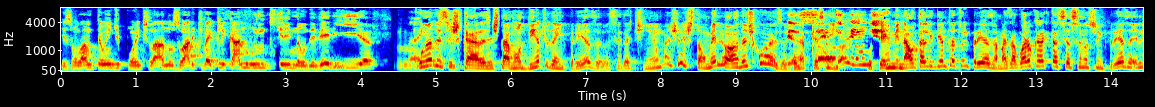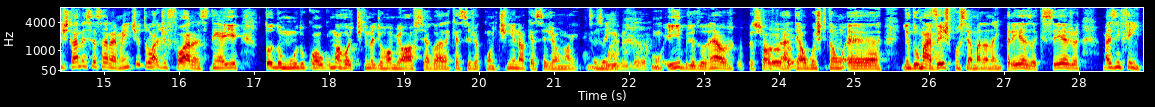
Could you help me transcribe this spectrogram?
Eles vão lá no teu endpoint, lá no usuário que vai clicar no link que ele não deveria. Né? Quando então, esses assim... caras estavam dentro da empresa, você ainda tinha uma gestão melhor das coisas, Exatamente. né? Porque assim, o terminal está ali dentro da tua empresa, mas agora o cara que está acessando a sua empresa, ele está necessariamente do lado de fora. Você tem aí todo mundo com alguma rotina de home office agora, quer seja contínua, quer seja uma, seja uma híbrido. um híbrido, né? O pessoal uhum. tem alguns que estão é, indo uma vez por semana na empresa, que seja, mas enfim,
